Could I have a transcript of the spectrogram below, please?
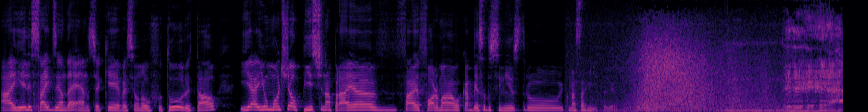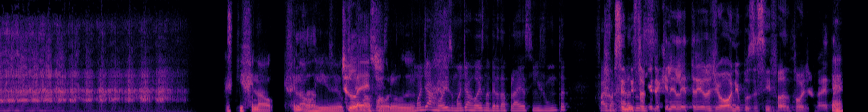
Aí ele sai dizendo, é, não sei o que, vai ser um novo futuro e tal. E aí um monte de alpiste na praia fa- forma a cabeça do sinistro e começa a rir, tá ligado? Mas Que final, que final Exato. horrível, De que final leste. Um horroroso. monte de arroz, um monte de arroz na beira da praia, assim, junta. Faz a cara sinistro dos... vira aquele letreiro de ônibus, assim, falando pra onde vai. tá É.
